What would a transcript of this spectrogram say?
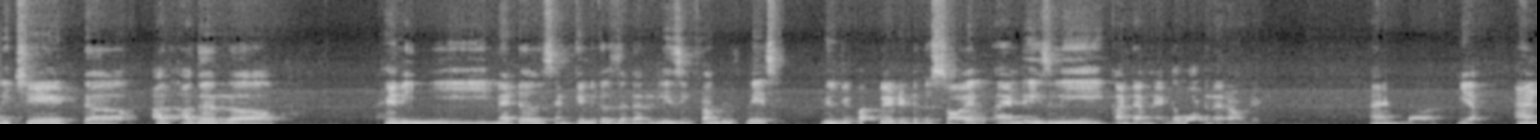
leachate, other heavy metals and chemicals that are releasing from this waste will be percolated into the soil and easily contaminate the water around it and yeah and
